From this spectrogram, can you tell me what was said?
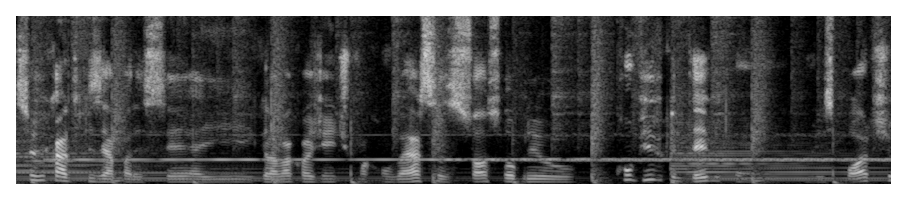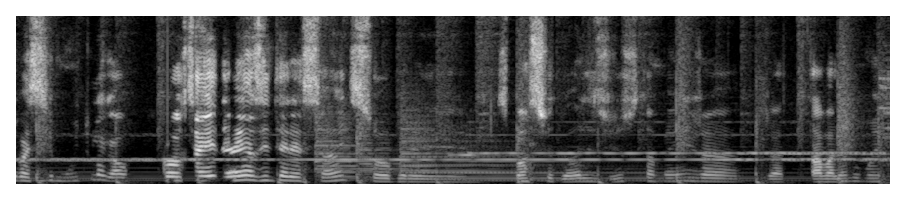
Se o Ricardo quiser aparecer aí, gravar com a gente uma conversa só sobre o convívio que ele teve com o esporte vai ser muito legal. Trouxe ideias interessantes sobre os bastidores disso também já, já tá valendo muito.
